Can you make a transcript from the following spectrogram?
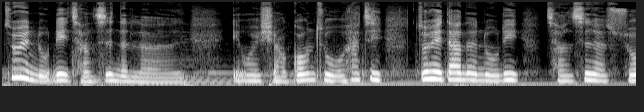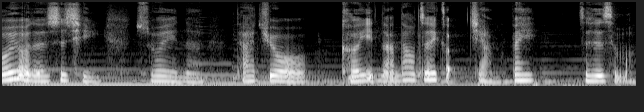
最努力尝试的人，因为小公主她尽最大的努力尝试了所有的事情，所以呢，她就可以拿到这个奖杯。这是什么？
